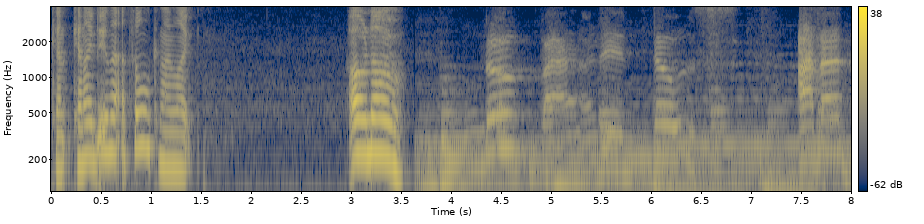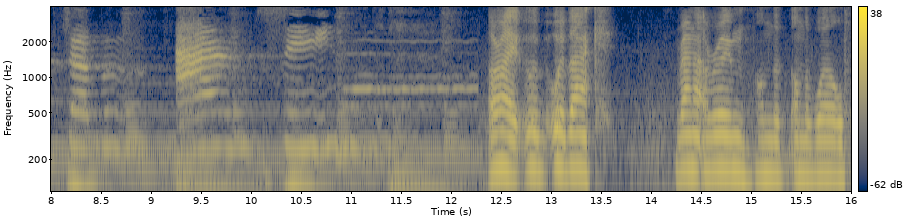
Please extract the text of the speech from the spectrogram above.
Can can I do that at all? Can I like? Oh no! Nobody knows all the trouble I've seen. All right, we're, we're back. Ran out of room on the on the world.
